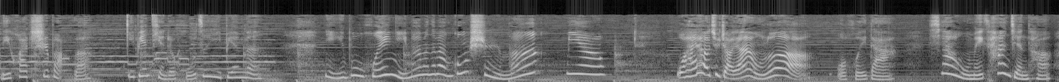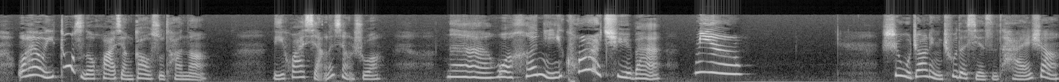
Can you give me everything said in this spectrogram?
梨花吃饱了，一边舔着胡子一边问：“你不回你妈妈的办公室吗？”喵。我还要去找杨永乐。我回答：“下午没看见他，我还有一肚子的话想告诉他呢。”梨花想了想说：“那我和你一块儿去吧。”喵。失物招领处的写字台上，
